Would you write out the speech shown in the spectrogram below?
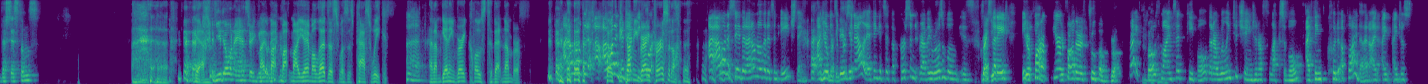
the systems yeah. if you don't answer, you my, don't my, answer. my, my Yom Huledes was this past week, and I'm getting very close to that number. I don't know that I, I so want it's to becoming very personal. I, I want to say that I don't know that it's an age thing. Uh, I think it's a personality. I think it's if a person, Rabbi Rosenblum is right. that age. Your, father, you're, your father is proof of growth. Right. Growth mindset people that are willing to change and are flexible, I think could apply that. I I, I just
